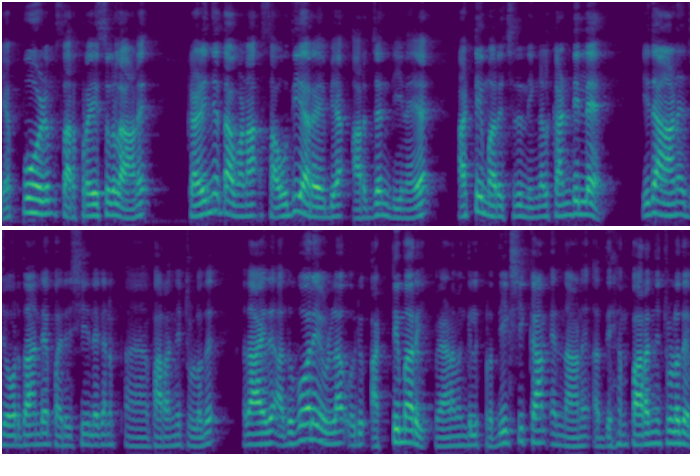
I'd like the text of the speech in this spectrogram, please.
എപ്പോഴും സർപ്രൈസുകളാണ്. കഴിഞ്ഞ തവണ സൗദി അറേബ്യ അർജന്റീനയെ അട്ടിമറിച്ചത് നിങ്ങൾ കണ്ടില്ലേ? ഇതാണ് ജോർദാന്റെ പരിശീലകൻ പറഞ്ഞിട്ടുള്ളത്. അതായത് അതുപോലെയുള്ള ഒരു അട്ടിമറി വേണമെങ്കിൽ പ്രതീക്ഷിക്കാം എന്നാണ് അദ്ദേഹം പറഞ്ഞിട്ടുള്ളത്.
